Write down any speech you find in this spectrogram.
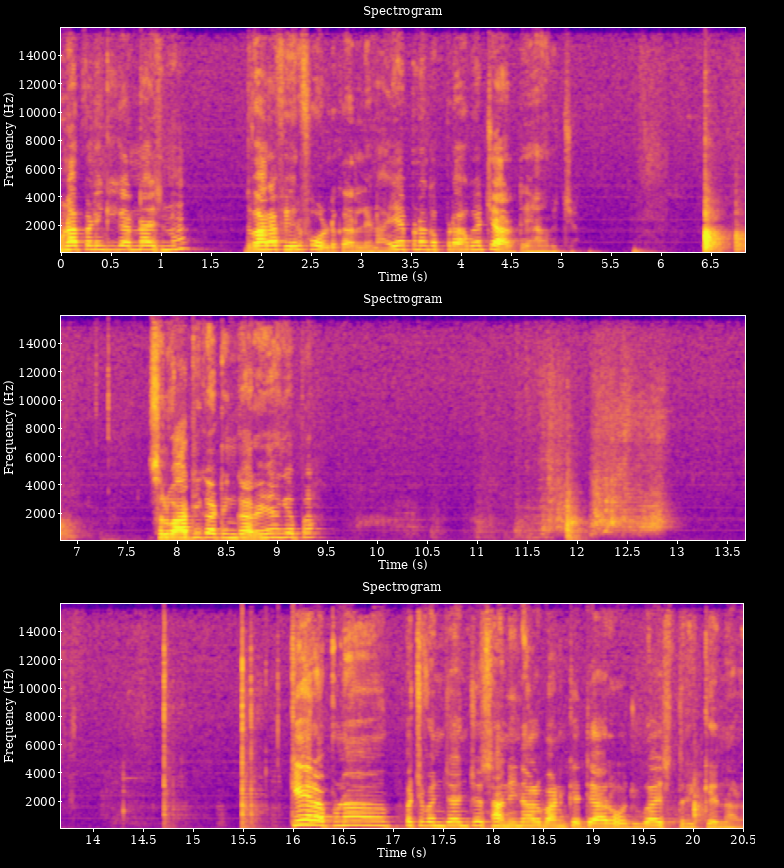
ਹੁਣ ਆਪਾਂ ਨੇ ਕੀ ਕਰਨਾ ਇਸ ਨੂੰ ਦੁਬਾਰਾ ਫੇਰ ਫੋਲਡ ਕਰ ਲੈਣਾ। ਇਹ ਆਪਣਾ ਕੱਪੜਾ ਹੋ ਗਿਆ ਚਾਰ ਤਿਹਾਂ ਵਿੱਚ। ਸਲਵਾਰ ਦੀ ਕਟਿੰਗ ਕਰ ਰਹੇ ਹਾਂਗੇ ਆਪਾਂ? ਘੇਰ ਆਪਣਾ 55 ਇੰਚ ਆਸਾਨੀ ਨਾਲ ਬਣ ਕੇ ਤਿਆਰ ਹੋ ਜਾਊਗਾ ਇਸ ਤਰੀਕੇ ਨਾਲ।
